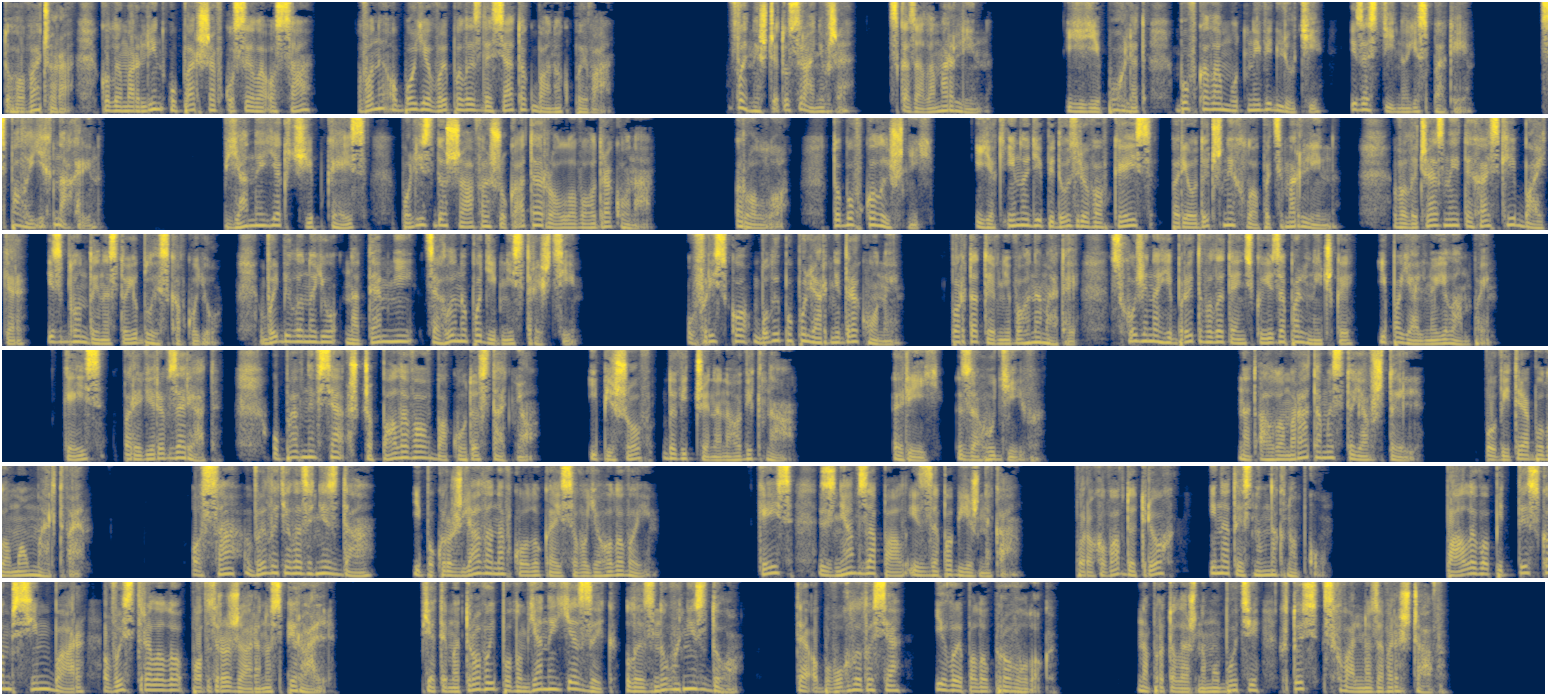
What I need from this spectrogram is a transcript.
Того вечора, коли Марлін уперше вкусила оса, вони обоє випили з десяток банок пива. Винищи ту срань вже, сказала Марлін. Її погляд був каламутний від люті і застійної спеки. Спали їх нахрін. П'яний, як чіп Кейс, поліз до шафи шукати роллового дракона. Ролло то був колишній, і як іноді підозрював Кейс періодичний хлопець Марлін, величезний техаський байкер із блондинистою блискавкою, вибіленою на темній цеглиноподібній стрижці. У Фріско були популярні дракони, портативні вогнемети, схожі на гібрид велетенської запальнички і паяльної лампи. Кейс перевірив заряд, упевнився, що палива в баку достатньо, і пішов до відчиненого вікна. Рій загудів. Над агломератами стояв штиль, повітря було мов мертве. Оса вилетіла з гнізда і покружляла навколо кейсової голови. Кейс зняв запал із запобіжника, порахував до трьох і натиснув на кнопку. Паливо під тиском сім бар вистрелило повз розжарену спіраль. П'ятиметровий полум'яний язик лизнув гніздо, те обвуглилося і випало в провулок. На протилежному боці хтось схвально заверещав.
